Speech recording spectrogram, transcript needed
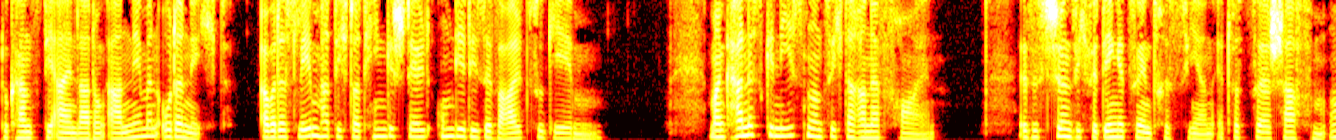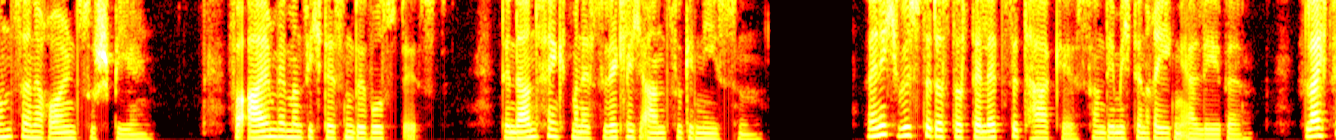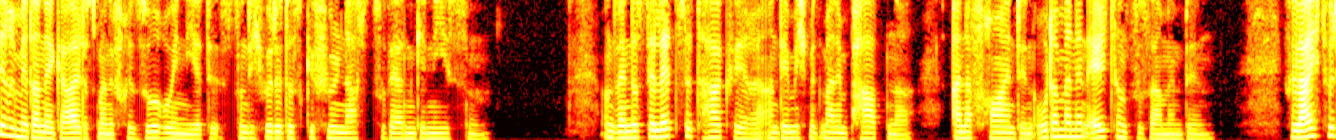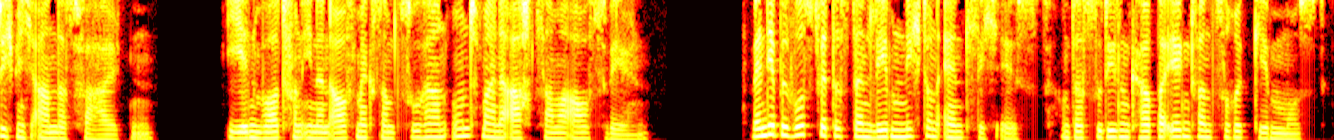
Du kannst die Einladung annehmen oder nicht, aber das Leben hat dich dorthin gestellt, um dir diese Wahl zu geben. Man kann es genießen und sich daran erfreuen. Es ist schön, sich für Dinge zu interessieren, etwas zu erschaffen und seine Rollen zu spielen. Vor allem, wenn man sich dessen bewusst ist denn dann fängt man es wirklich an zu genießen. Wenn ich wüsste, dass das der letzte Tag ist, an dem ich den Regen erlebe, vielleicht wäre mir dann egal, dass meine Frisur ruiniert ist und ich würde das Gefühl, nass zu werden, genießen. Und wenn das der letzte Tag wäre, an dem ich mit meinem Partner, einer Freundin oder meinen Eltern zusammen bin, vielleicht würde ich mich anders verhalten, jedem Wort von ihnen aufmerksam zuhören und meine achtsamer auswählen. Wenn dir bewusst wird, dass dein Leben nicht unendlich ist und dass du diesen Körper irgendwann zurückgeben musst,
